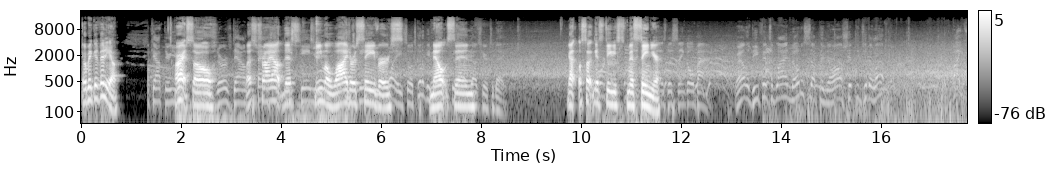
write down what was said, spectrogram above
it'll be a good video. Alright, so let's try out this team of wide receivers. Nelson. Got let's look at Stevie Smith Sr. Well, the defensive line noticed something. They're all shifting to the left. Fights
